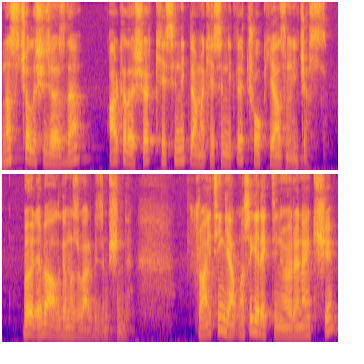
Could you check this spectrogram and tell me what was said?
Nasıl çalışacağız da arkadaşlar kesinlikle ama kesinlikle çok yazmayacağız. Böyle bir algımız var bizim şimdi. Writing yapması gerektiğini öğrenen kişi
